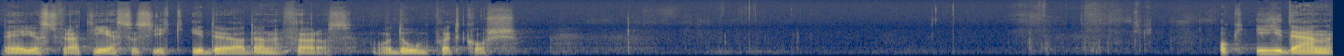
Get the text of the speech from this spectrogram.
Det är just för att Jesus gick i döden för oss och dog på ett kors. I den,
